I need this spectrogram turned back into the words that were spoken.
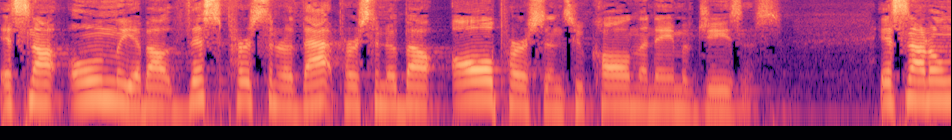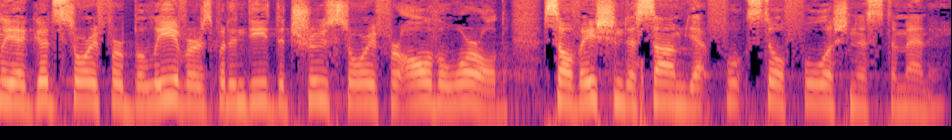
It's not only about this person or that person, about all persons who call in the name of Jesus. It's not only a good story for believers, but indeed the true story for all the world salvation to some, yet still foolishness to many.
